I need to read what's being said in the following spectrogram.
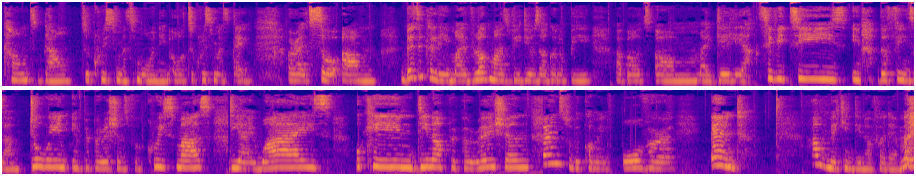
count down to christmas morning or to christmas day. All right so um basically my vlogmas videos are going to be about um my daily activities in the things i'm doing in preparations for christmas diys cooking dinner preparation. Friends will be coming over and i'm making dinner for them.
